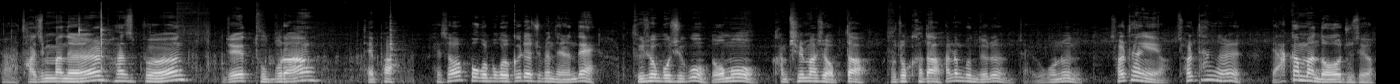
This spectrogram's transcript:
자, 다진 마늘 한 스푼. 이제 두부랑 대파 해서 뽀글뽀글 끓여주면 되는데, 드셔보시고 너무 감칠맛이 없다, 부족하다 하는 분들은 자, 요거는 설탕이에요. 설탕을 약간만 넣어주세요.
